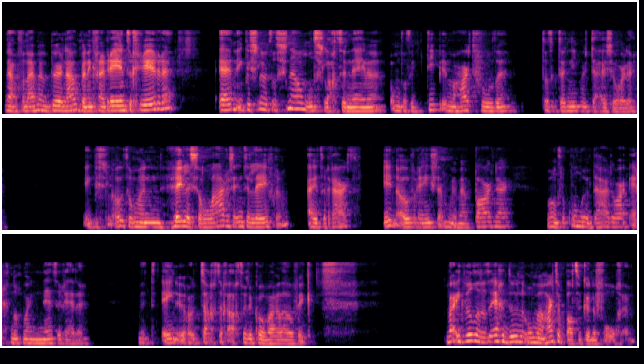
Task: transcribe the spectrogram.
Nou, vanuit mijn burn-out ben ik gaan reïntegreren en ik besloot al snel om ontslag te nemen, omdat ik diep in mijn hart voelde dat ik daar niet meer thuis hoorde. Ik besloot om een hele salaris in te leveren, uiteraard in overeenstemming met mijn partner, want we konden het daardoor echt nog maar net redden. Met 1,80 euro achter de komma, geloof ik. Maar ik wilde dat echt doen om mijn hartenpad te kunnen volgen.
